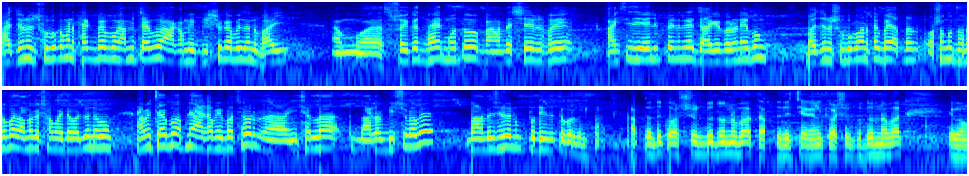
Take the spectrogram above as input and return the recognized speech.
ভাইয়ের জন্য শুভকামনা থাকবে এবং আমি চাইব আগামী বিশ্বকাপের জন্য ভাই সৈকত ভাইয়ের মতো বাংলাদেশের হয়ে আইসিসি এলিট প্লেনের জায়গা করেন এবং ভাইয়ের জন্য শুভকামনা থাকবে। ভাই আপনার অসংখ্য ধন্যবাদ আমাকে সময় দেওয়ার জন্য এবং আমি চাইব আপনি আগামী বছর ইনশাল্লাহ আগামী বিশ্বকাপে বাংলাদেশের প্রতিনিধিত্ব করবেন। আপনাদেরকে অসংখ্য ধন্যবাদ আপনাদের চ্যানেলকে অসংখ্য ধন্যবাদ এবং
